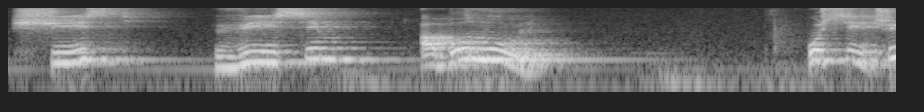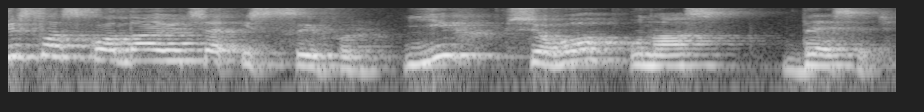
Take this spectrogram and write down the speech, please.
6, 8 або 0. Усі числа складаються із цифр. Їх всього у нас 10.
